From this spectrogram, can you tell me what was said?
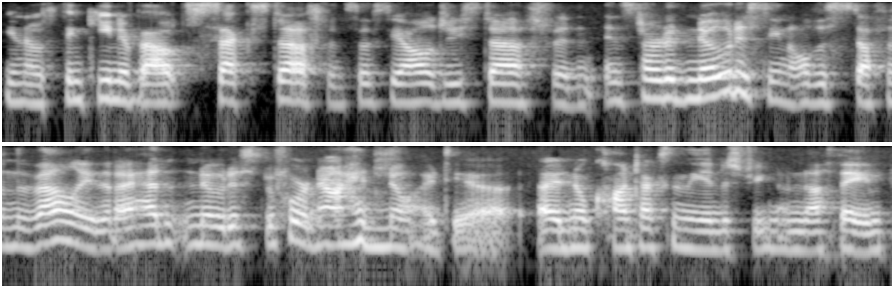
you know, thinking about sex stuff and sociology stuff and, and started noticing all this stuff in the valley that I hadn't noticed before. Now I had no idea. I had no contacts in the industry, no nothing.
